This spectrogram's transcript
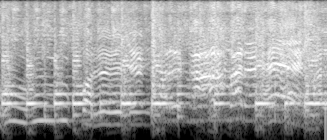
भू पर असर है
